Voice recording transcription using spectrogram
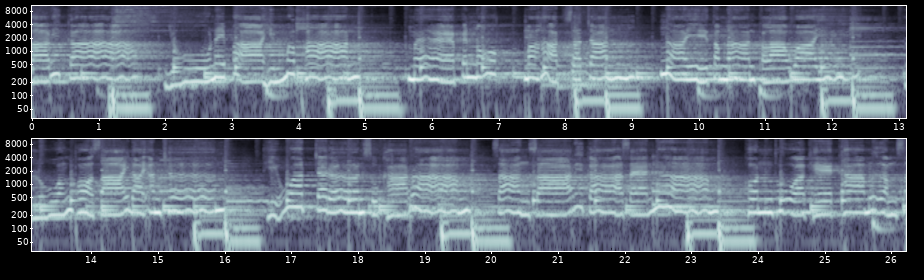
สาริกา อยู่ในป่าหิมพาน แม่เป็นนกมหัศจรรย์ในตำนานกล่าวไว้ หลวงพ่อสายได้อัญเชิญ ที่วัดเจริญสุขาราม สร้างสาริกาแสนงาม คนทั่วเขตขามเลื่อมใส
